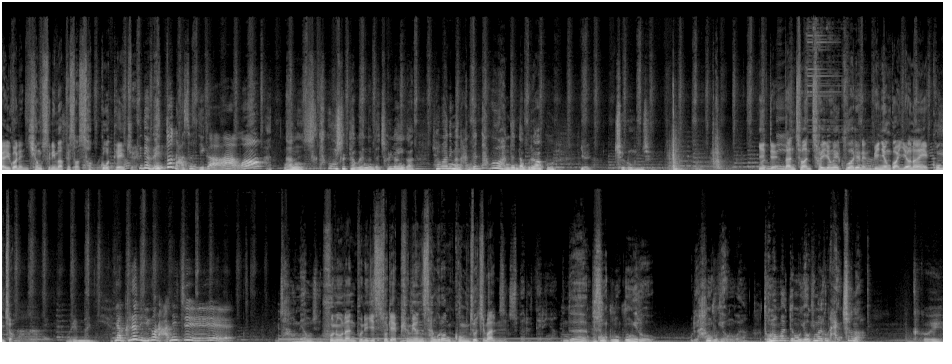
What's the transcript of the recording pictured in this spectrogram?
결과는 형수님 앞에서 석고 대죄. 근데 왜 또 나서 네가 어? 나는 싫다고 싫다고 했는데 철령이가 형 아니면 안 된다고 안 된다고 그래갖고 예, 제가 문제. 이때 난처한 천령을 구하려는 민영과 연하의 공조. 오랜만이야. 야, 그래도 이건 아니지. 장명준 훈훈한 분위기 속에 표면상으론 공조지만 수배를 때리냐 근데 무슨 꿍꿍이로 우리 한국에 온 거야? 도망갈 때 뭐 여기 말고 많잖아 그거이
